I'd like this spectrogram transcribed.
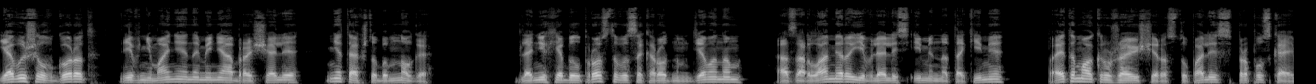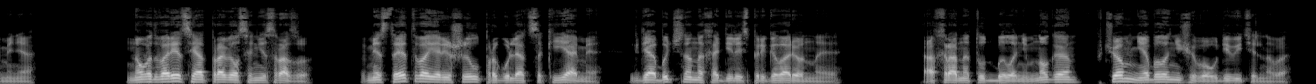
Я вышел в город, и внимание на меня обращали не так, чтобы много. Для них я был просто высокородным демоном, а зарламеры являлись именно такими, поэтому окружающие расступались, пропуская меня. Но во дворец я отправился не сразу. Вместо этого я решил прогуляться к яме, где обычно находились приговоренные. Охраны тут было немного, в чем не было ничего удивительного.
